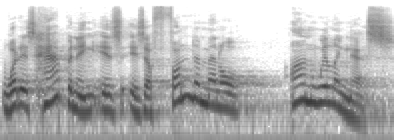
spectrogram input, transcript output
what is happening is, is a fundamental unwillingness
